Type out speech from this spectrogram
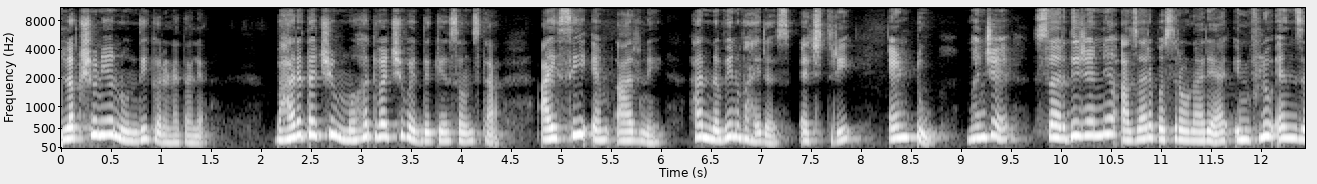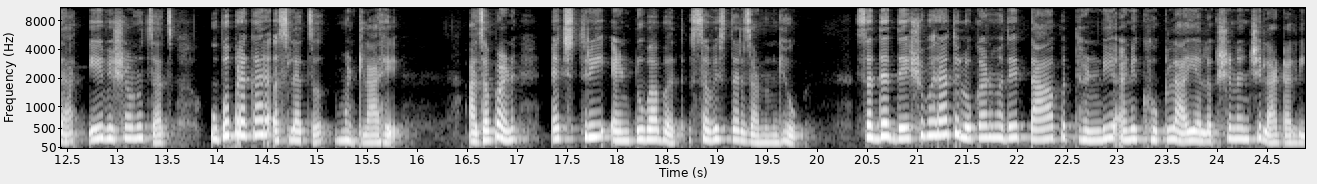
लक्षणीय नोंदी करण्यात आल्या. भारताची महत्त्वाची वैद्यकीय संस्था आय सी एम आरने हा नवीन virus H three N two म्हणजे सर्दीजन्य आजार पसरवणाऱ्या इन्फ्लुएन्झा ए विषाणूचाच उपप्रकार असल्याचं म्हटलं आहे. आज आपण एच थ्री एन टूबाबत सविस्तर जाणून घेऊ. सध्या देशभरात लोकांमध्ये ताप थंडी आणि खोकला या लक्षणांची लाट आली.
